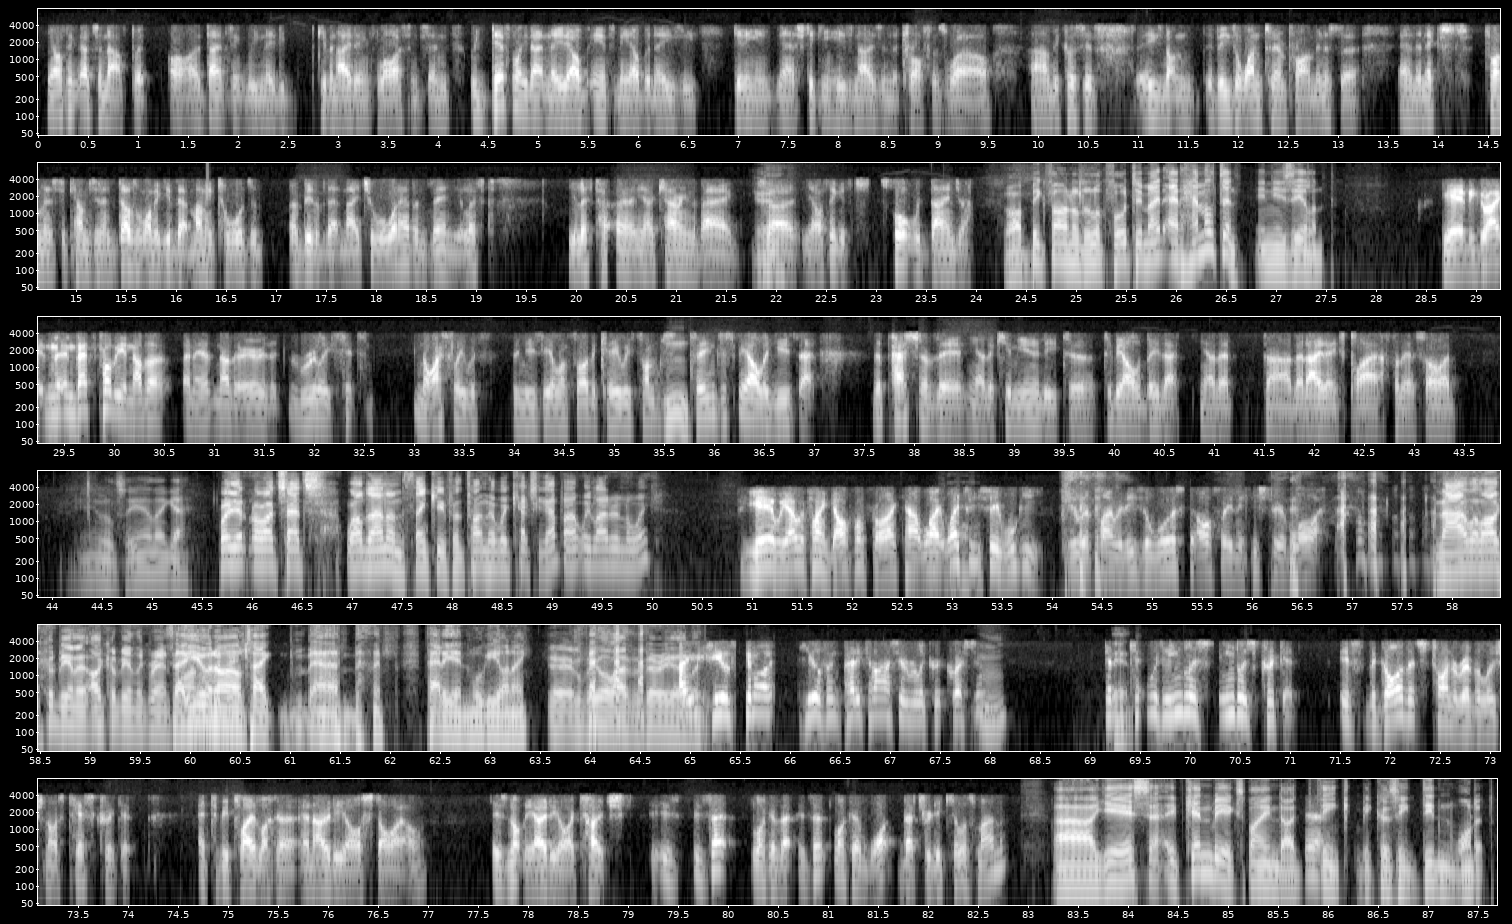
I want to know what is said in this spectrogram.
you know, I think that's enough. But I don't think we need to give an 18th license, and we definitely don't need Anthony Albanese getting, in, you know, sticking his nose in the trough as well. Um, because if he's not, if he's a one-term prime minister, and the next prime minister comes in and doesn't want to give that money towards a, a bit of that nature, well, what happens then? You're left, you're left, uh, you know, carrying the bag. Yeah. So, you know, I think it's fraught with danger. Well, big final to look forward to, mate, at Hamilton in New Zealand. Yeah, it'd be great, and, and that's probably another an, another area that really sits nicely with the New Zealand side, the Kiwis Tom, Mm. team, just be able to use that the passion of their you know the community to to be able to be that you know that uh, that 18th player for their side. Yeah, we'll see how they go. Brilliant. All right, Sats. Well done, and thank you for the time that we're catching up, aren't we, later in the week? Yeah, we are. We're playing golf on Friday. Can't wait. Wait till you see Woogie, who we're playing with. He's the worst golfer in the history of life. No, well, I could be in. A, I could be in the grand So final. you and I will take uh, Paddy and Woogie on, eh? Yeah, it'll be all over very early. Hey, early. Heals, can I, Heals and Paddy, can I ask you a really quick question? Mhm. Can, Yeah. can, with English English cricket, if the guy that's trying to revolutionise Test cricket and to be played like a, an ODI style is not the ODI coach, is is that like a that is that like a what? That's ridiculous moment. Uh, yes, uh, it can be explained, I Yeah. think, because he didn't want it.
